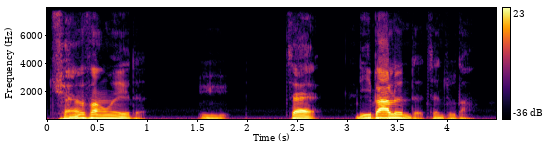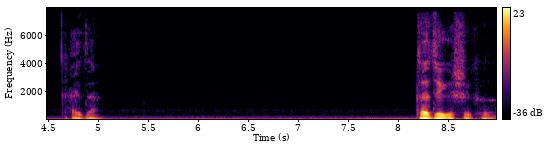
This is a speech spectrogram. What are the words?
全方位的与在黎巴嫩的真主党开战。在这个时刻，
